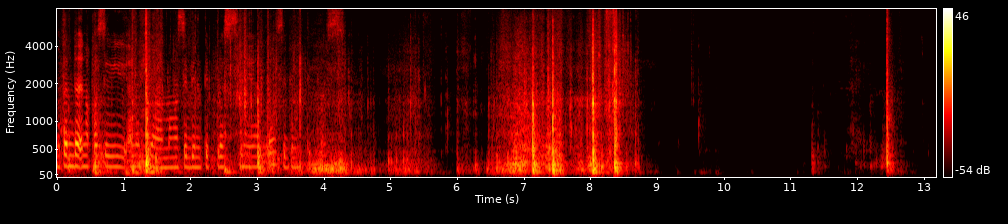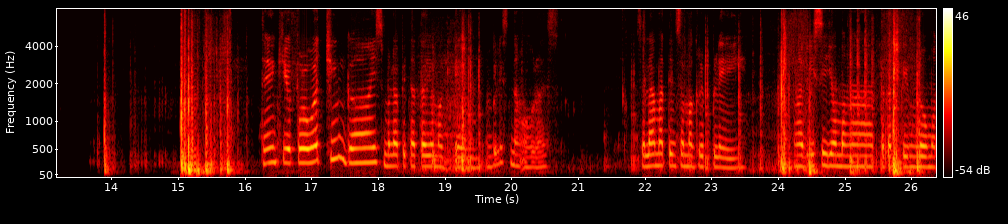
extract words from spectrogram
matanda na kasi ano siya, mga 70 plus na yata, 70 plus. Thank you for watching guys. Malapit na tayo mag-end. Ang bilis ng oras. Salamat din sa mag-replay. Mga busy yung mga taga-team Lomot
